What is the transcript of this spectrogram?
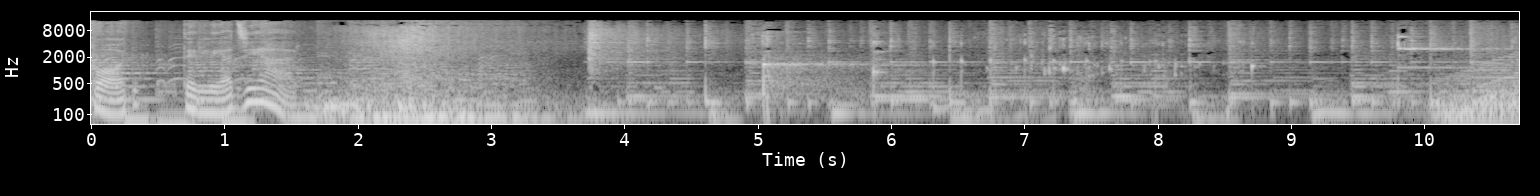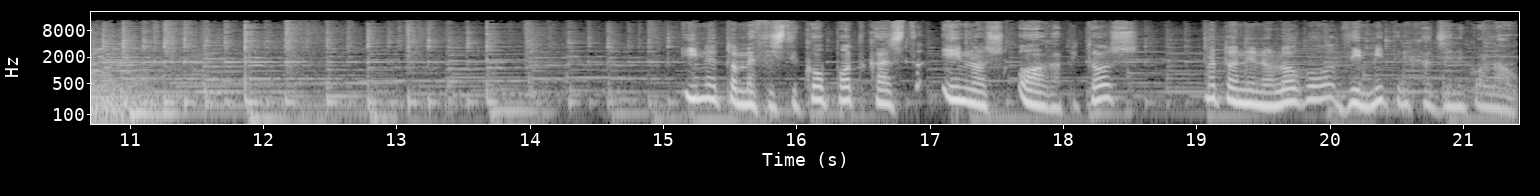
pod.gr Είναι το μεθυστικό podcast «Ίνος ο Αγαπητός» με τον εινολόγο Δημήτρη Χατζηνικολάου.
